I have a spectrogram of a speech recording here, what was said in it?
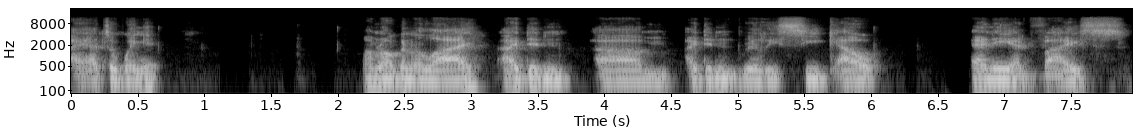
I had to wing it. I'm not gonna lie. I didn't um, I didn't really seek out any advice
